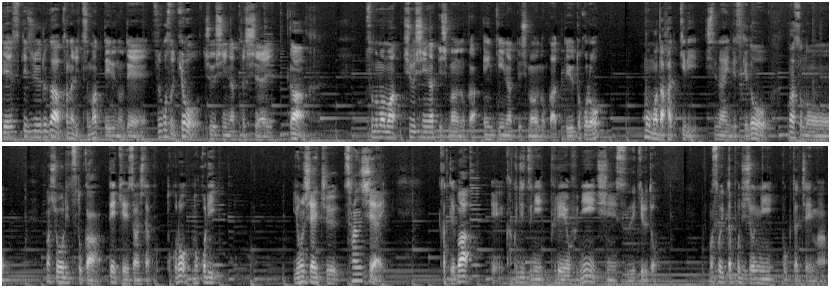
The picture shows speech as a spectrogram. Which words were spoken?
程スケジュールがかなり詰まっているのでそれこそ今日中止になった試合がそのまま中止になってしまうのか延期になってしまうのかっていうところもまだはっきりしてないんですけど、まあそのまあ、勝率とかで計算したところ残り4試合中3試合勝てば、えー、確実にプレーオフに進出できると、まあ、そういったポジションに僕たちは今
